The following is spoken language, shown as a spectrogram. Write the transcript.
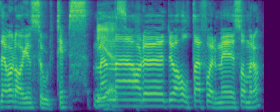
Det var dagens soltips. Men Yes. eh, har du, du har holdt deg i form i sommer òg?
